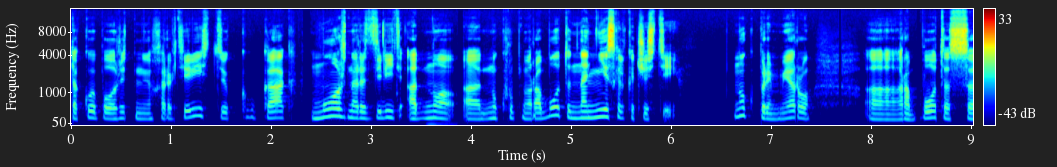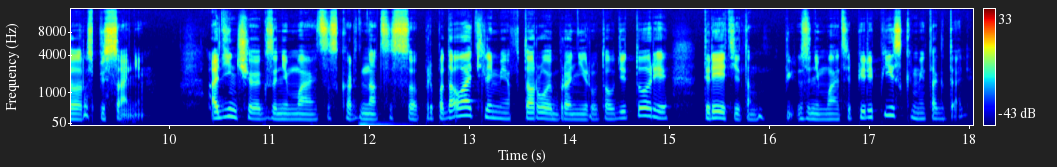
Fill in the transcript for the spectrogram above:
такую положительную характеристику, как можно разделить одно, одну крупную работу на несколько частей. Ну, к примеру, э, работа с расписанием. Один человек занимается с координацией с преподавателями, второй бронирует аудитории, третий там занимается переписками и так далее.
